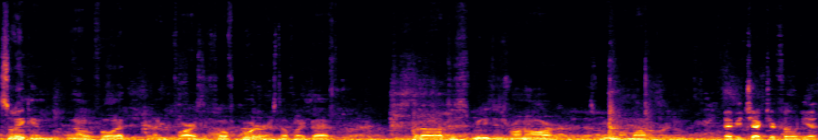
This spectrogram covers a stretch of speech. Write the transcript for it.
so they can you know forward like as far as the fourth quarter and stuff like that. But uh, I just really just run hard. That's really my motto right now. Have you checked your phone yet?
